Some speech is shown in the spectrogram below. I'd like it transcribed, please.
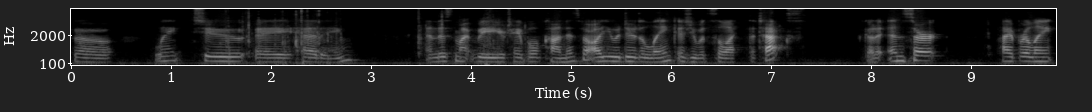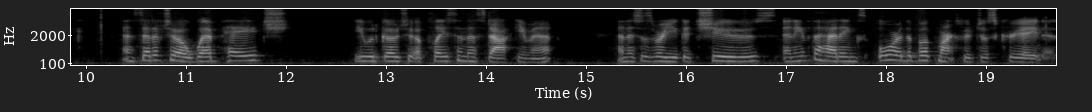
So link to a heading. And this might be your table of contents, but all you would do to link is you would select the text, go to Insert, Hyperlink. Instead of to a web page, you would go to a place in this document and this is where you could choose any of the headings or the bookmarks we've just created.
